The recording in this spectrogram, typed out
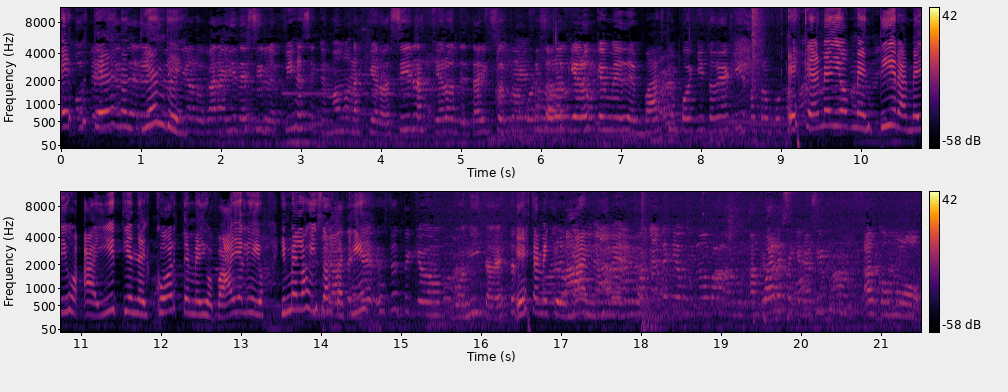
es que ustedes no entienden. dialogar ahí y decirle, fíjese que no, no las quiero así, las quiero de tal y solo, y solo quiero que me desbaste un poquito de aquí, otro poquito. Es que él me dio mentira, me dijo, ahí tiene el corte, me dijo, vaya, le dije yo, y me los hizo hasta aquí. Esta te quedó bonita, esta, Esta me quedó mal. Fíjate que uno va a cuáles se quiere decir, a como,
